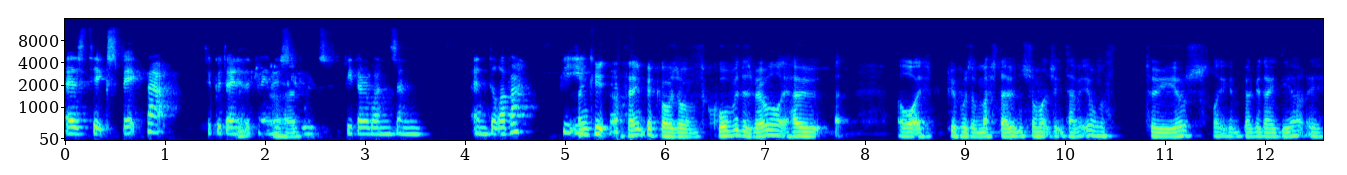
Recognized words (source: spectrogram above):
is to expect that to go down to the primary Aye. schools, their ones and and deliver PE. I think it, I think because of COVID as well, like how a lot of pupils have missed out on so much activity over two years. Like a good idea to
